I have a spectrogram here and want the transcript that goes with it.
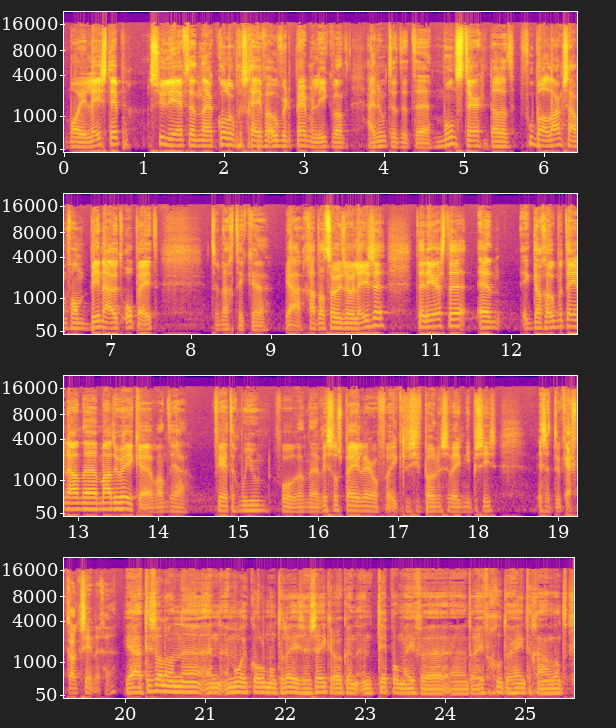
mooie leestip. Sully heeft een column geschreven over de Premier League, want hij noemt het het monster dat het voetbal langzaam van binnenuit opeet. Toen dacht ik, ja, ga dat sowieso lezen ten eerste. En ik dacht ook meteen aan uh, Madueke. Want ja, 40 miljoen voor een wisselspeler of inclusief bonussen, weet ik niet precies. Is natuurlijk echt krankzinnig, hè? Ja, het is wel een, een, een mooie column om te lezen. En zeker ook een, een tip om even, er even goed doorheen te gaan. Want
